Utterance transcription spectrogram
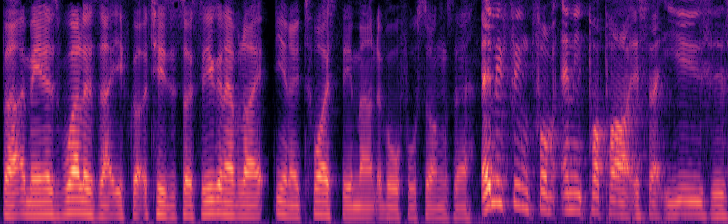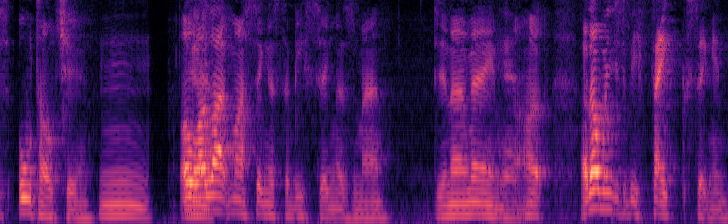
But I mean, as well as that, you've got to choose a song, so you're going to have like you know twice the amount of awful songs there. anything from any pop artist that uses auto tune. Hmm. oh, I like my singers to be singers, man. Do you know what I mean? I, I don't want you to be fake singing.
